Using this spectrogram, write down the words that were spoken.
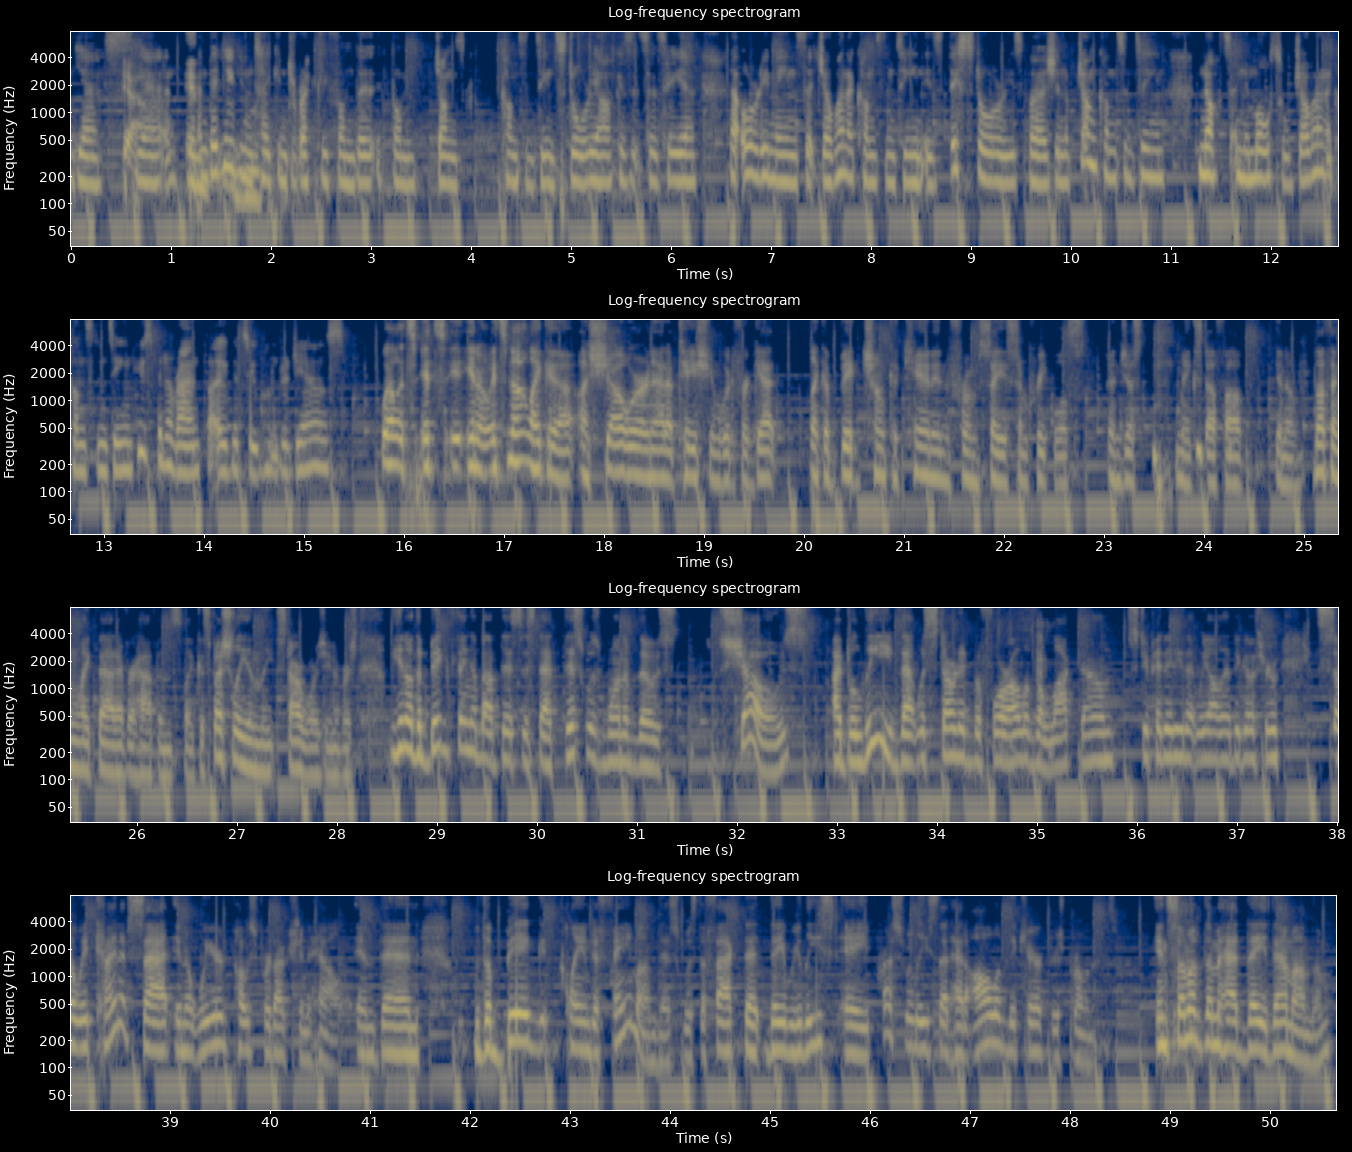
Yes, yeah, yeah. And, and, and they've even mm-hmm. taken directly from the from John's Constantine's story arc, as it says here. That already means that Johanna Constantine is this story's version of John Constantine, not an immortal Johanna Constantine who's been around for over 200 years. Well, it's it's it, you know it's not like a, a show or an adaptation would forget like a big chunk of canon from say some prequels and just make stuff up you know nothing like that ever happens like especially in the star wars universe you know the big thing about this is that this was one of those shows I believe that was started before all of the lockdown stupidity that we all had to go through. So it kind of sat in a weird post production hell. And then the big claim to fame on this was the fact that they released a press release that had all of the characters' pronouns. And some of them had they, them on them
